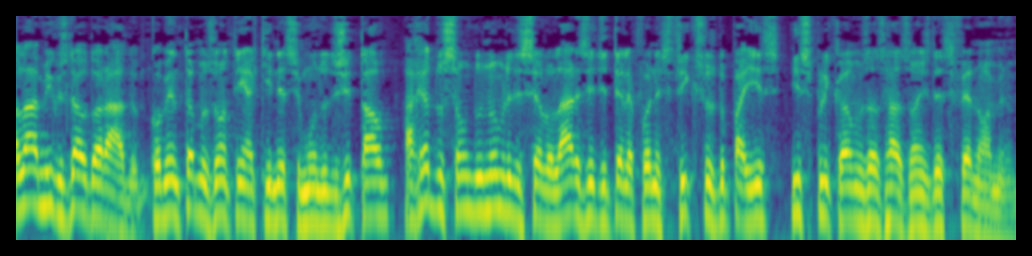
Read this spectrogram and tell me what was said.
Olá, amigos da Eldorado. Comentamos ontem aqui nesse mundo digital a redução do número de celulares e de telefones fixos do país e explicamos as razões desse fenômeno.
